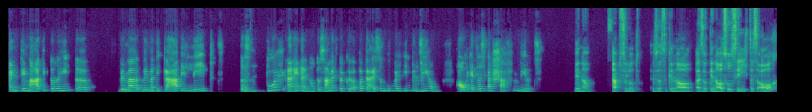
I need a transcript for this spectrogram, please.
eine Thematik da dahinter, wenn man, wenn man die Gabe lebt, dass mhm. durch einen, und da sind wir jetzt bei Körper, Geist und Umwelt in mhm. Beziehung, auch etwas erschaffen wird. Genau, absolut. Das ist genau, also genau so sehe ich das auch.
